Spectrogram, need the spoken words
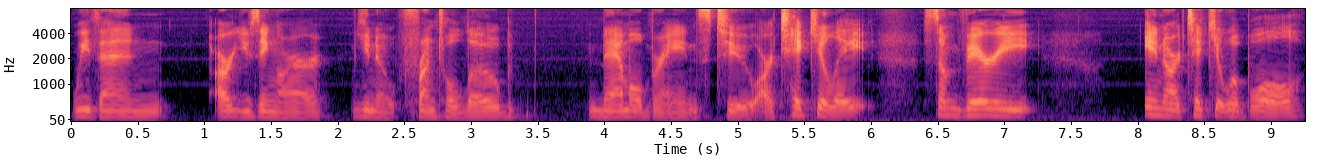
we then are using our you know frontal lobe mammal brains to articulate some very inarticulable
